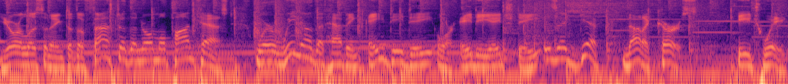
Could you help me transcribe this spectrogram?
You're listening to the Faster Than Normal podcast, where we know that having ADD or ADHD is a gift, not a curse. Each week,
